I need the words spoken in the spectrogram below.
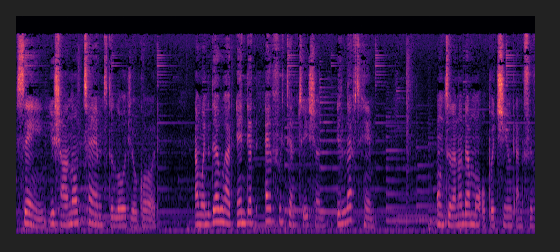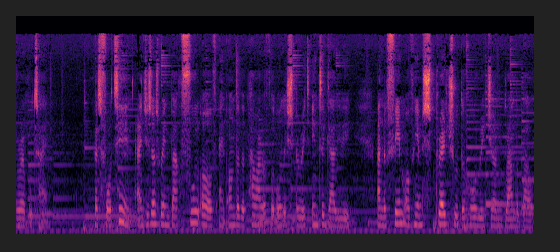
saying, You shall not tempt the Lord your God. And when the devil had ended every temptation, he left him until another more opportune and favorable time. Verse 14 And Jesus went back full of and under the power of the Holy Spirit into Galilee, and the fame of him spread through the whole region round about.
